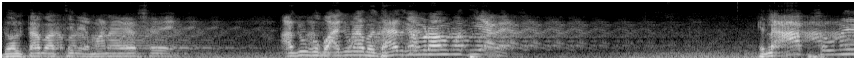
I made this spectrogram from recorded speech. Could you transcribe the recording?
દોલતાબાદથી મહેમાન આવ્યા છે. આજુ બાજુના બધા જ ગામડાઓમાંથી આવ્યા છે. એટલે આપ સૌને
